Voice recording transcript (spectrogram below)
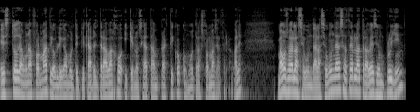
Esto de alguna forma te obliga a multiplicar el trabajo y que no sea tan práctico como otras formas de hacerlo, ¿vale? Vamos a ver la segunda. La segunda es hacerlo a través de un plugin.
